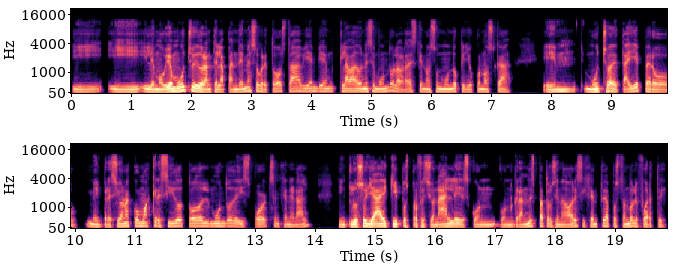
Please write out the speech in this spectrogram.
y, y, le movió mucho y durante la pandemia sobre todo estaba bien, bien clavado en ese mundo. La verdad es que no es un mundo que yo conozca em, mucho a detalle, pero me impresiona cómo ha crecido todo el mundo de esports en general incluso ya equipos profesionales con, con grandes patrocinadores y gente apostándole fuerte.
